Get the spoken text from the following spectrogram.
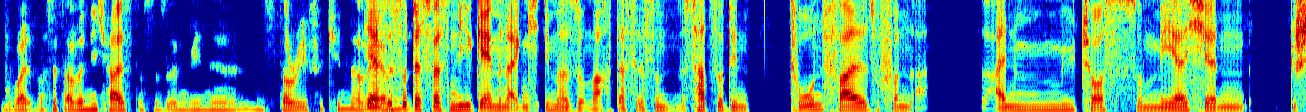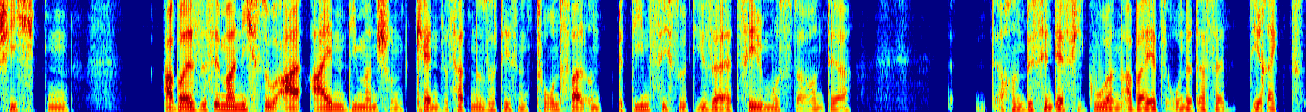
Wobei, was jetzt aber nicht heißt, dass es irgendwie eine, eine Story für Kinder wäre. Ja, es ist so das, was Neil Gaiman eigentlich immer so macht. Das ist so, ein- es hat so den Tonfall so von einem Mythos, so Märchen, Geschichten. Aber es ist immer nicht so eine, die man schon kennt. Es hat nur so diesen Tonfall und bedient sich so dieser Erzählmuster und der auch ein bisschen der Figuren, aber jetzt ohne, dass er direkt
